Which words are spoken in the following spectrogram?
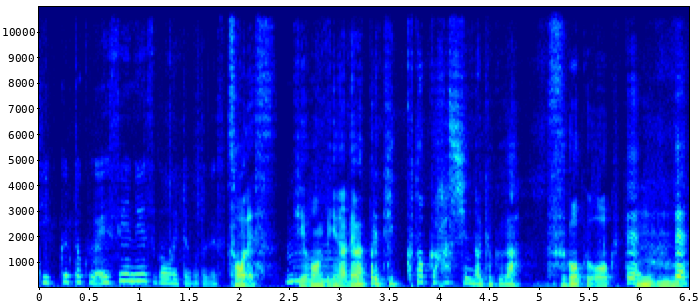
TikTok、SNS が多いということですか？そうです。うん基本的には。でもやっぱり TikTok 発信の曲がすごく多くて、うんうん。で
